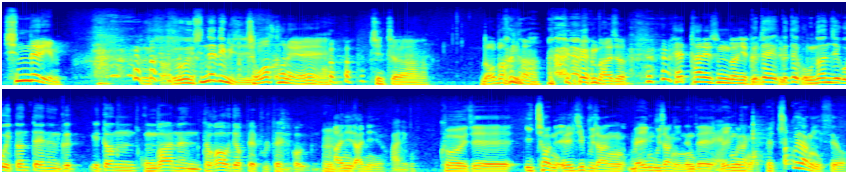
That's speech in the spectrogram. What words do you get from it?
신내림 그러니까 이건 신내림이지. 정확하네. 진짜 너바나 맞아. 해탈의 순간이 될 그때 수도 그때 있고. 공 던지고 있던 때는 그 있던 공간은 더그아웃 옆에 불펜 거기 음. 아니 아니에요. 아니고. 그 이제 이천 LG 구장 메인 구장이 있는데 네. 메인 구장 옆에 축구장이 있어요.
